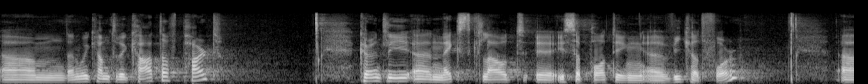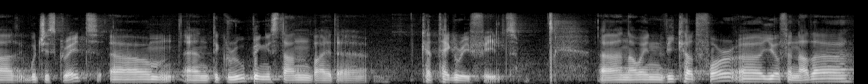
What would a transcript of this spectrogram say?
Um, then we come to the CardDAV part. Currently, uh, Nextcloud uh, is supporting uh, vCard4, uh, which is great. Um, and the grouping is done by the category field. Now in vCard4, uh, you have another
